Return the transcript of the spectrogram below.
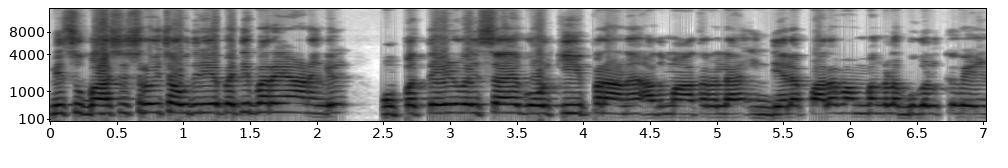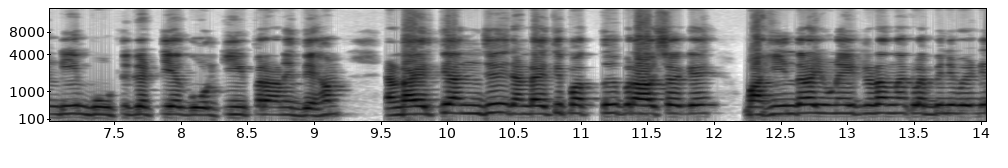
ഇനി സുഭാഷിഷ് റോയ് ചൗധരിയെ പറ്റി പറയുകയാണെങ്കിൽ മുപ്പത്തേഴ് വയസ്സായ ഗോൾ കീപ്പറാണ് അത് മാത്രമല്ല ഇന്ത്യയിലെ പല വമ്പൻ ക്ലബ്ബുകൾക്ക് വേണ്ടിയും ബൂട്ട് കെട്ടിയ ഗോൾ കീപ്പറാണ് ഇദ്ദേഹം. രണ്ടായിരത്തി അഞ്ച് രണ്ടായിരത്തി പത്ത് പ്രാവശ്യമൊക്കെ മഹീന്ദ്ര യുണൈറ്റഡ് എന്ന ക്ലബിന് വേണ്ടി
